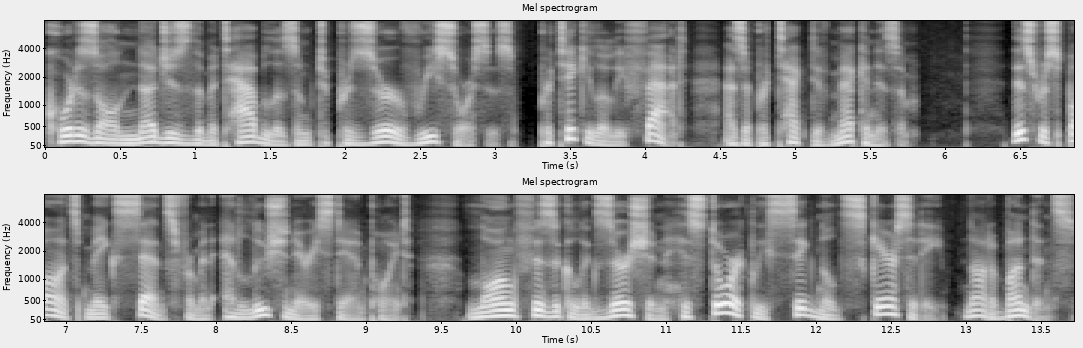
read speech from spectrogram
Cortisol nudges the metabolism to preserve resources, particularly fat, as a protective mechanism. This response makes sense from an evolutionary standpoint. Long physical exertion historically signaled scarcity, not abundance.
